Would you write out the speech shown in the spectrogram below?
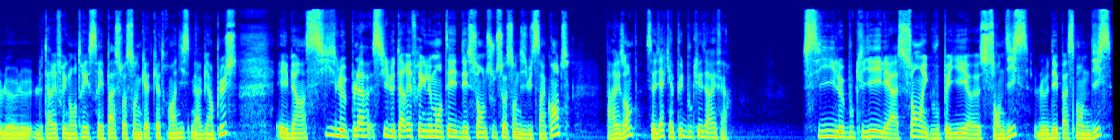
euh, le, tarif réglementé ne serait pas 64,90 mais à bien plus. Et eh bien si le, si le tarif réglementé descend en dessous de 78,50, par exemple, ça veut dire qu'il n'y a plus de bouclier tarifaire. Si le bouclier il est à 100 et que vous payez 110, euh, le dépassement de 10,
